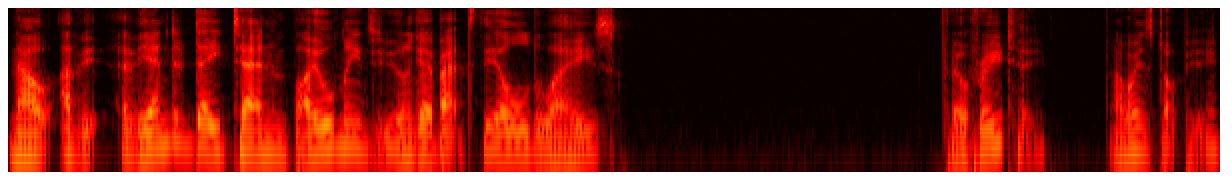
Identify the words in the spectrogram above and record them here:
Now, at the, at the end of day 10, by all means, if you want to go back to the old ways, feel free to. I won't stop you.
